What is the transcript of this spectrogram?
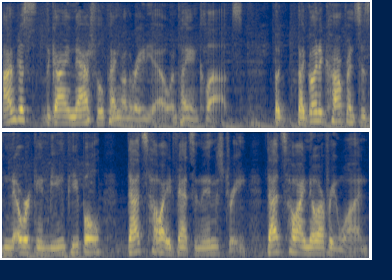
I'm just the guy in Nashville playing on the radio and playing in clubs. But by going to conferences, networking, and meeting people, that's how I advance in the industry. That's how I know everyone.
